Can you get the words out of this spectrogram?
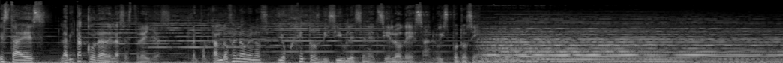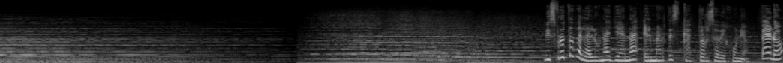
Esta es la bitácora de las estrellas, reportando fenómenos y objetos visibles en el cielo de San Luis Potosí. Disfruta de la luna llena el martes 14 de junio, pero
